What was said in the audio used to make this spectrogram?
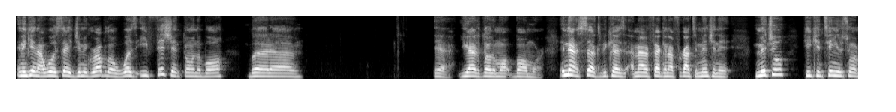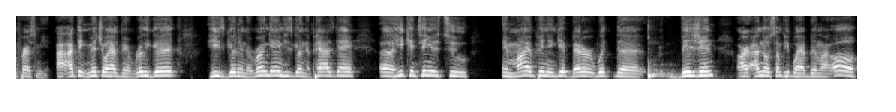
And again, I will say Jimmy Garoppolo was efficient throwing the ball, but uh, yeah, you have to throw the ball more. And that sucks because, a matter of fact, and I forgot to mention it, Mitchell, he continues to impress me. I, I think Mitchell has been really good. He's good in the run game, he's good in the pass game. Uh, he continues to, in my opinion, get better with the vision. All right, I know some people have been like, oh,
